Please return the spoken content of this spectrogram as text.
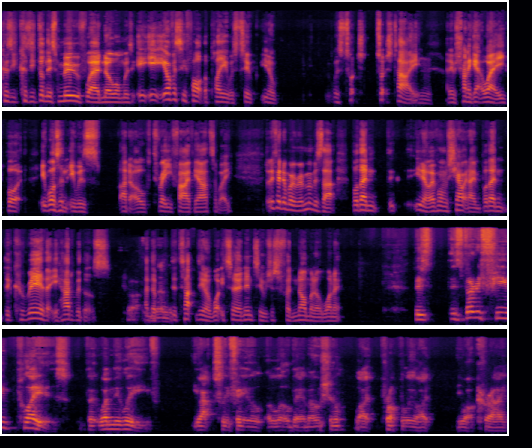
because he because he'd done this move where no one was. He, he obviously thought the player was too, you know, was touch touch tight, mm. and he was trying to get away, but it wasn't. He was I don't know three five yards away. I don't know if anyone remembers that. But then the- you know everyone was shouting at him. But then the career that he had with us and the, the ta- you know what he turned into was just phenomenal, wasn't it? There's there's very few players that when they leave, you actually feel a little bit emotional, like properly, like you want to cry.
